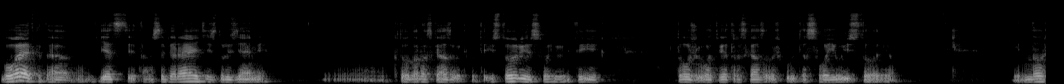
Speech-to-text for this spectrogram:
Бывает, когда в детстве там собираетесь с друзьями, кто-то рассказывает какую-то историю свою, и ты тоже в ответ рассказываешь какую-то свою историю. И, но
